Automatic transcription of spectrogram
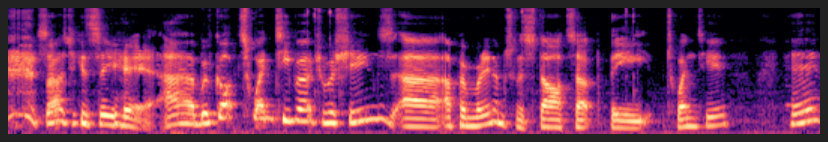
so as you can see here, uh, we've got 20 virtual machines uh, up and running. I'm just going to start up the 20th here.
